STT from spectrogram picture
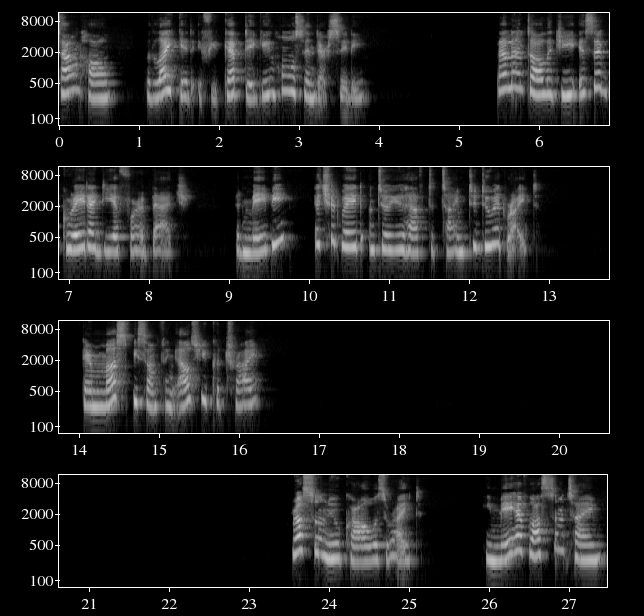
town hall would like it if you kept digging holes in their city. Paleontology is a great idea for a badge, but maybe it should wait until you have the time to do it right. There must be something else you could try. Russell knew Carl was right. He may have lost some time,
